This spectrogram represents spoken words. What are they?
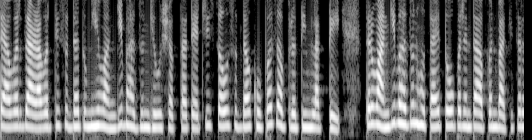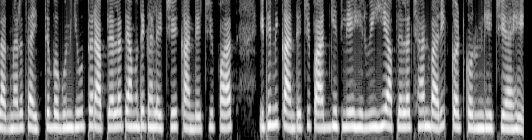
त्यावर जाळावरती सुद्धा तुम्ही ही वांगी भाजून घेऊ शकता. त्याची चवसुद्धा खूपच अप्रतिम लागते. तर वांगी भाजून होत आहे तोपर्यंत आपण बाकीचं लागणारं साहित्य बघून घेऊ. तर आपल्याला त्यामध्ये घालायची कांद्याची पात. इथे मी कांद्याची पात घेतली आहे हिरवी, ही आपल्याला छान बारीक कट करून घ्यायची आहे.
